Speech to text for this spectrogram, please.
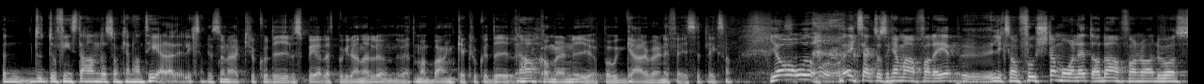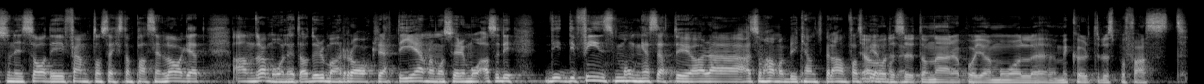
Men då, då, finns det andra som kan hantera det. Liksom. Det är sådana här krokodilspelet på Gröna Lund. Du vet, man bankar krokodilen. Ja. kommer en ny upp och garvar den i facet. Liksom. Ja, och, och, exakt. Och så kan man anfalla. Liksom, första målet, ja, då anfaller, det var som ni sa, det är 15-16 pass i laget. Andra målet, ja, då är det bara rak rätt igenom och så är det mål. Alltså det, det, det, finns många sätt att göra som Hammarby kan spela anfallsspel Ja, och dessutom nära på att göra mål eh, med Kurtulus på fast.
